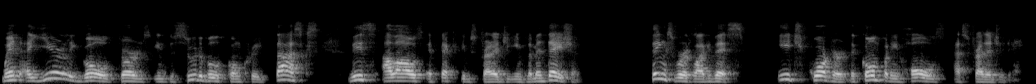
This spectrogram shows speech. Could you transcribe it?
When a yearly goal turns into suitable concrete tasks, this allows effective strategy implementation. Things work like this. Each quarter, the company holds a strategy day.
